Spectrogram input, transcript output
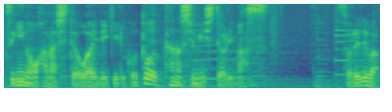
次のお話でお会いできることを楽しみにしております。それでは。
